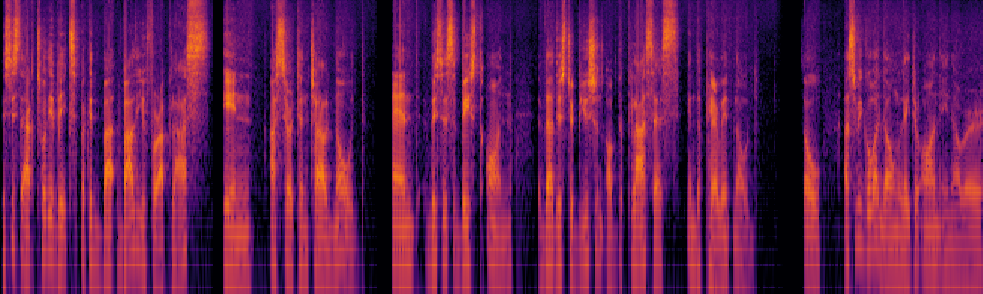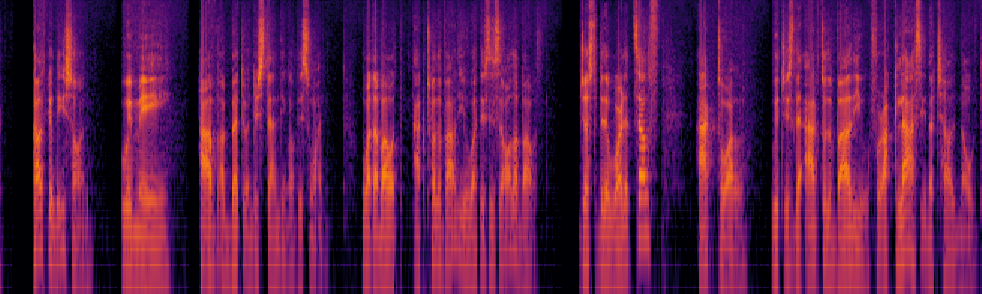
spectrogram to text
this is actually the expected value for a class in a certain child node. And this is based on the distribution of the classes in the parent node. So as we go along later on in our calculation, we may have a better understanding of this one. What about actual value? What is this all about? Just by the word itself, actual, which is the actual value for a class in a child node.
